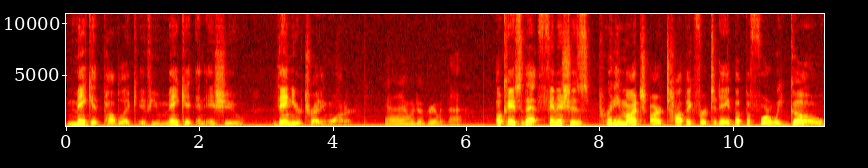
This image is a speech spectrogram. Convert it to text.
make it public, if you make it an issue, then you're treading water. Yeah, I would agree with that. Okay, so that finishes pretty much our topic for today. But before we go,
